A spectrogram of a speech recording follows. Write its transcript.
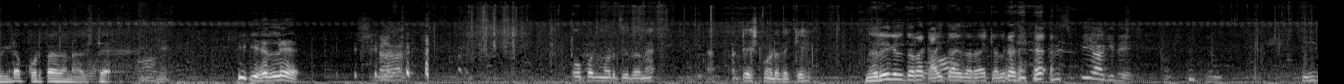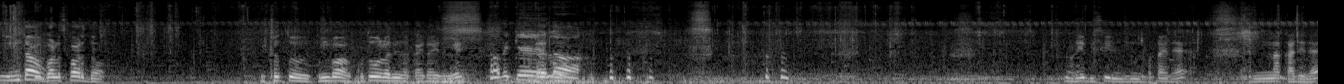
ಬಿಲ್ಡಪ್ ಕೊಡ್ತಾ ಇದ್ದಾನೆ ಅಷ್ಟೇ. ಎಲ್ಲೇ? ಓಪನ್ ಮಾಡ್ತಿದ್ದಾನೆ. ಟೇಸ್ಟ್ ಮಾಡೋದಕ್ಕೆ. ನರಿಗಿಲ್ ಥರ ಕಾಯ್ತಾ ಇದ್ದಾರೆ ಕೆಳಗಡೆ. ಕ್ರಿಸ್ಪಿ ಆಗಿದೆ. ಇಂಥವು ಬಳಸಬಾರ್ದು. ಇಷ್ಟೊತ್ತು ತುಂಬ ಕುತೂಹಲದಿಂದ ಕಾಯ್ತಾ ಇದ್ದೀವಿ. ಅದಕ್ಕೆ ಎಲ್ಲ ನೋಡಿ ಬಿಸಿ ಬರ್ತಾ ಇದೆ. ಚೆನ್ನಾಗಿ ಕಾದಿದೆ.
